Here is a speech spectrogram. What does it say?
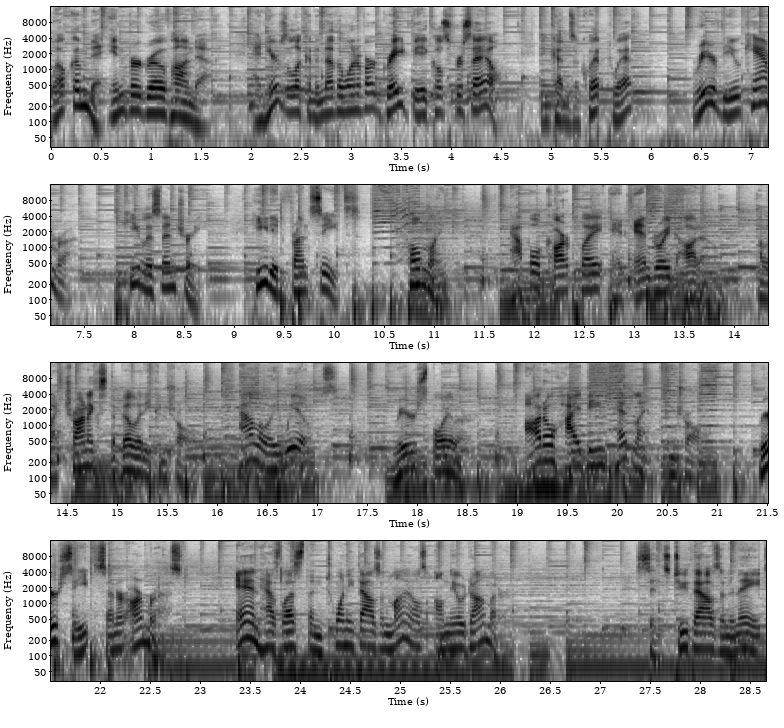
Welcome to Inver Grove Honda. And here's a look at another one of our great vehicles for sale. And comes equipped with rear view camera, keyless entry, heated front seats, HomeLink, Apple CarPlay and Android Auto, electronic stability control, alloy wheels, rear spoiler, auto high beam headlamp control, rear seat center armrest, and has less than 20,000 miles on the odometer. Since 2008,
